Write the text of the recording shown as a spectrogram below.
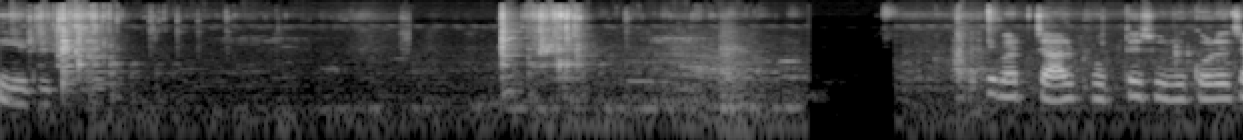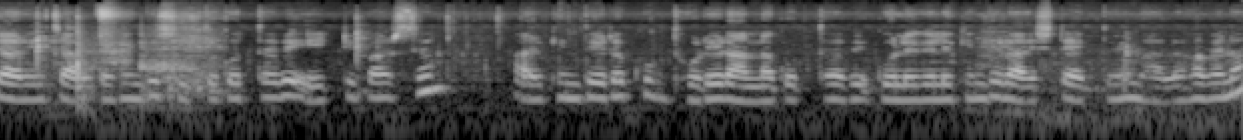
দিয়ে দিচ্ছি। এবার চাল ফুটতে শুরু করেছে, আর এই চালটা কিন্তু সিদ্ধ করতে হবে এইটটি পারসেন্ট আর কিন্তু এটা খুব ধরে রান্না করতে হবে। গলে গেলে কিন্তু রাইসটা একদমই ভালো হবে না।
